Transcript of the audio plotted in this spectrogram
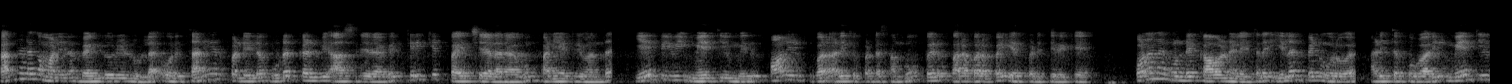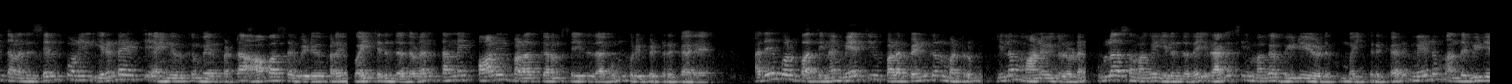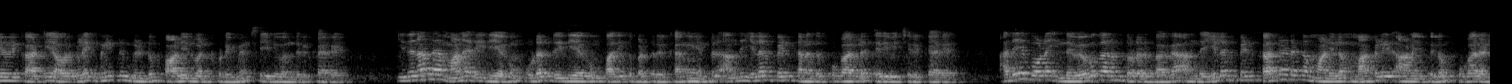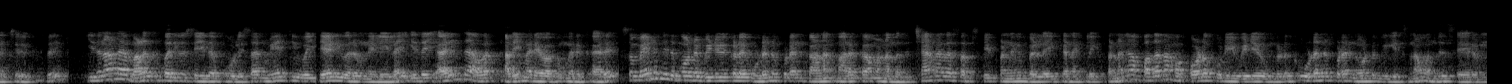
கர்நாடக மாநிலம் பெங்களூரில் உள்ள ஒரு தனியார் பள்ளியில உடற்கல்வி ஆசிரியராக கிரிக்கெட் பயிற்சியாளராகவும் பணியாற்றி வந்த ஏபிவி மேத்யூ மீது பாலியல் புகார் அளிக்கப்பட்ட சம்பவம் பெரும் பரபரப்பை ஏற்படுத்தியிருக்கு. கொணனகுண்டே காவல் நிலையத்தில் இளம்பெண் ஒருவர் அளித்த புகாரில் மேத்யூ தனது செல்போனில் இரண்டாயிரத்தி ஐநூறுக்கும் மேற்பட்ட ஆபாச வீடியோக்களை வைத்திருந்ததுடன் தன்னை பாலியல் பலாத்காரம் செய்ததாகவும் குறிப்பிட்டிருக்காரு. அதே போல் பார்த்தீங்கன்னா மேத்யூ பல பெண்கள் மற்றும் இளம் மாணவிகளுடன் உல்லாசமாக இருந்ததை ரகசியமாக வீடியோ எடுத்து வைத்திருக்காரு. மேலும் அந்த வீடியோவை காட்டி அவர்களை மீண்டும் மீண்டும் பாலியல் வன்கொடுமையும் செய்து வந்திருக்காரு. இதனால மன ரீதியாகவும் உடல் ரீதியாகவும் பாதிக்கப்பட்டிருக்காங்க என்று அந்த இளம்பெண் தனது புகாரில் தெரிவிச்சிருக்காரு. அதே போல இந்த விவகாரம் தொடர்பாக அந்த இளம்பெண் கர்நாடக மாநிலம் மகளிர் ஆணையத்திலும் புகார் அளிச்சிருக்கிறது. இதனால வழக்கு பதிவு செய்த போலீசார் மேத்யூவை தேடி வரும் நிலையில இதை அறிந்த அவர் தலைமறைவாகவும் இருக்காரு. ஸோ மேலும் இது போன்ற வீடியோக்களை உடனுக்குடன் காண மறக்காம நமது சேனலை சப்ஸ்கிரைப் பண்ணுங்க பெல் ஐக்கனை கிளிக் பண்ணுங்க. அப்பதான் நம்ம போடக்கூடிய வீடியோ உங்களுக்கு உடனுக்குடன் நோட்டிபிகேஷனா வந்து சேரும்.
